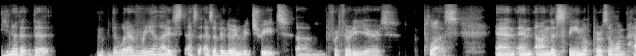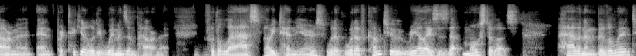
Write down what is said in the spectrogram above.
you know that the, the what I've realized as, as I've been doing retreats um, for thirty years plus, and and on this theme of personal empowerment and particularly women's empowerment mm-hmm. for the last probably 10 years what I've, what I've come to realize is that most of us have an ambivalent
